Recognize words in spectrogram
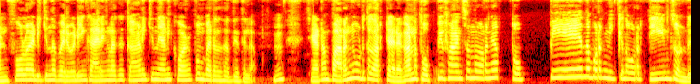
അൺഫോളോ അടിക്കുന്ന പരിപാടിയും കാര്യങ്ങളൊക്കെ കാണിക്കുന്നതാണ് ഈ കുഴപ്പം വരുന്ന സത്യത്തില. ചേട്ടൻ പറഞ്ഞു കൊടുത്ത കറക്റ്റ് കാര്യം കാരണം തൊപ്പി ഫാൻസ് എന്ന് പറഞ്ഞാൽ തൊപ്പി തൊപ്പിയേന്ന് പറഞ്ഞ് നിൽക്കുന്ന കുറേ ടീംസ് ഉണ്ട്.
